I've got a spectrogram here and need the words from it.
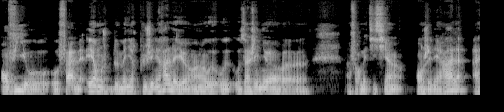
envie aux, femmes et en, de manière plus générale d'ailleurs, hein, aux, ingénieurs euh, informaticiens en général, à,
